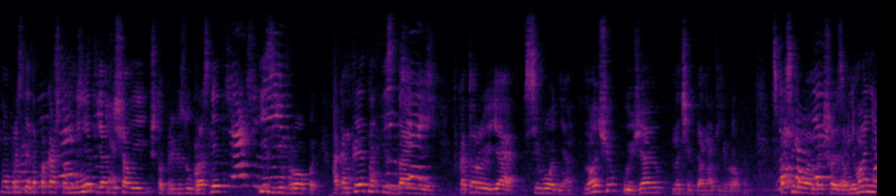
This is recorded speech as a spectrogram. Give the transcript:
Ну, браслета пока что у меня нет. Я обещал ей, что привезу браслет из Европы, а конкретно из Дании, в которую я сегодня ночью уезжаю на чемпионат Европы. Спасибо вам большое за внимание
